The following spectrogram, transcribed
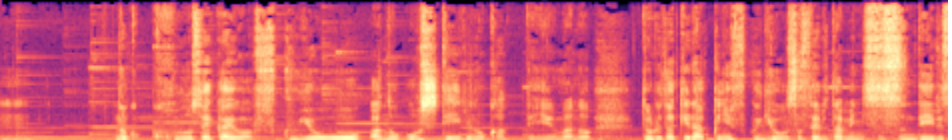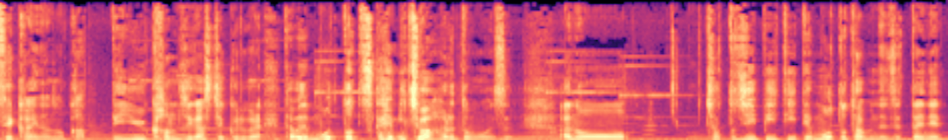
うん。なんかこの世界は副業をあの推しているのかっていう、あの、どれだけ楽に副業をさせるために進んでいる世界なのかっていう感じがしてくるぐらい。多分ね、もっと使い道はあると思うんです。あのチャット GPT ってもっと多分ね、絶対ね、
